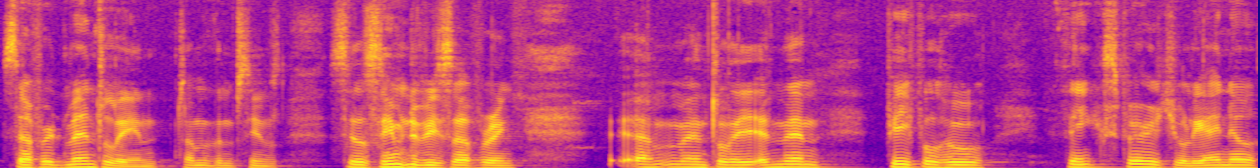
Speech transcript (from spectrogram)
suffered mentally, and some of them seem, still seem to be suffering uh, mentally. And then people who think spiritually. I know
